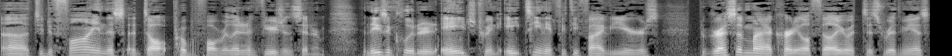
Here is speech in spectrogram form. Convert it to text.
uh, to define this adult propofol-related infusion syndrome, and these included an age between 18 and 55 years, progressive myocardial failure with dysrhythmias,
